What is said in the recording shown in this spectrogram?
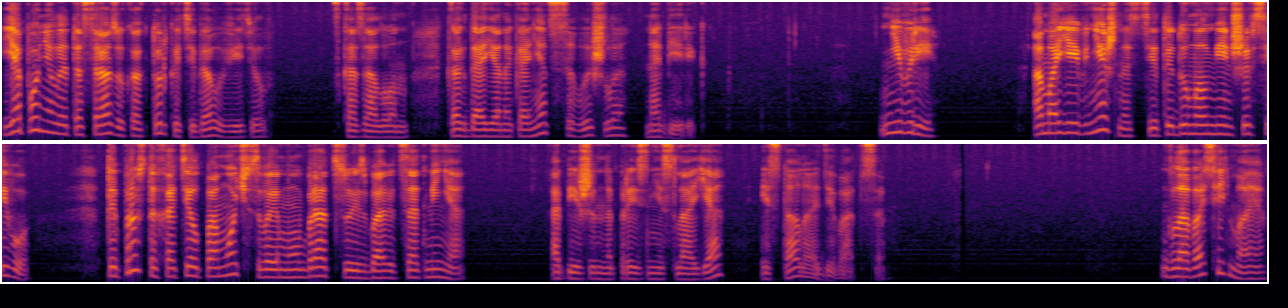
Я понял это сразу, как только тебя увидел», — сказал он, когда я, наконец, вышла на берег. «Не ври. О моей внешности ты думал меньше всего. Ты просто хотел помочь своему братцу избавиться от меня», — обиженно произнесла я и стала одеваться. Глава седьмая.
